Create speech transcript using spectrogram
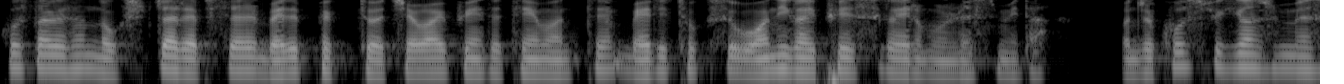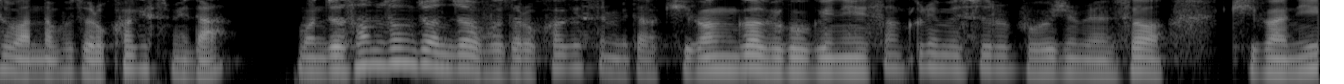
코스닥에서는 녹십자 랩셀, 매드팩토, JYP 엔터테인먼트, 메디톡스, 원익 IPS가 이름을 올렸습니다. 먼저 코스피 기간 순매수 만나보도록 하겠습니다. 먼저 삼성전자 보도록 하겠습니다. 기관과 외국인이 쌍끌이 매수를 보여주면서 기관이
